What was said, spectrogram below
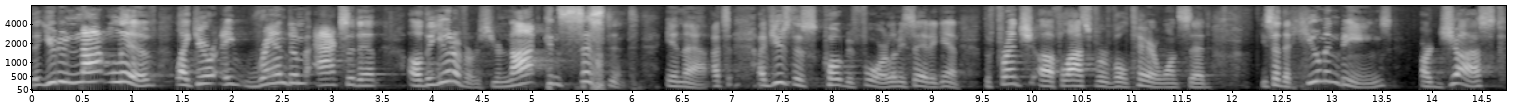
that you do not live like you're a random accident of the universe. You're not consistent in that. I've, used this quote before. Let me say it again. The French uh, philosopher Voltaire once said, he said that human beings are just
